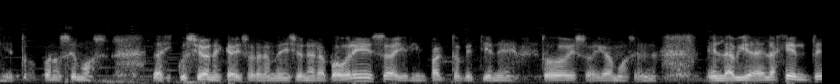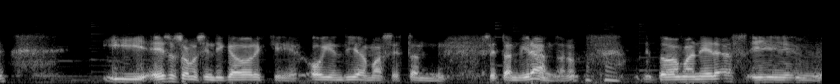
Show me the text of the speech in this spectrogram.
y todos conocemos las discusiones que hay sobre la medición de la pobreza y el impacto que tiene todo eso, digamos, en, en la vida de la gente. Y esos son los indicadores que hoy en día más se están, se están mirando, ¿no? De todas maneras, eh,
